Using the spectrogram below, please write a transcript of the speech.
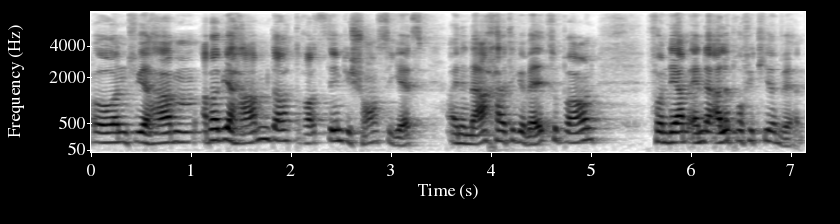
Und wir haben, aber wir haben da trotzdem die Chance jetzt, eine nachhaltige Welt zu bauen, von der am Ende alle profitieren werden.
